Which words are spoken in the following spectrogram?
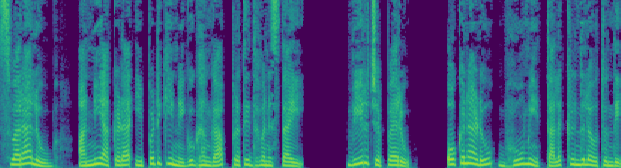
స్వరాలు అన్నీ అక్కడ ఇప్పటికీ నిగుఘంగా ప్రతిధ్వనిస్తాయి. వీరు చెప్పారు ఒకనాడు భూమి తలక్రిందులవుతుంది.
